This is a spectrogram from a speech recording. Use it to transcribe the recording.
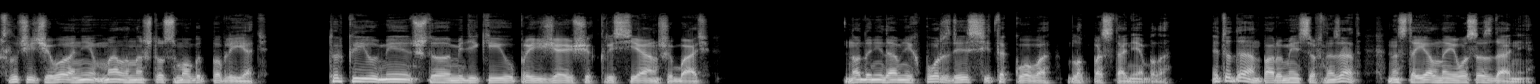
в случае чего они мало на что смогут повлиять. Только и умеют, что медики у проезжающих крестьян шибать, но до недавних пор здесь и такого блокпоста не было. Это Дан пару месяцев назад настоял на его создании.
